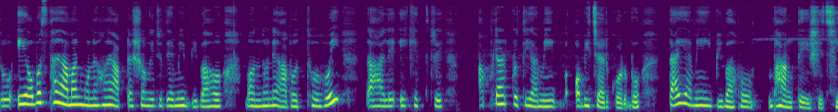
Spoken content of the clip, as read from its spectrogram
তো এই অবস্থায় আমার মনে হয় আপনার সঙ্গে যদি আমি বিবাহ বন্ধনে আবদ্ধ হই, তাহলে এক্ষেত্রে আপনার প্রতি আমি অবিচার করব। তাই আমি এই বিবাহ ভাঙতে এসেছি।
